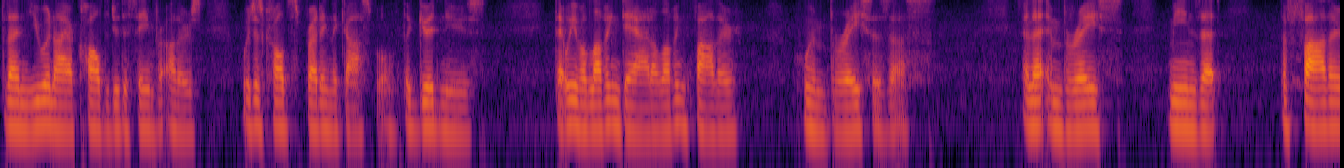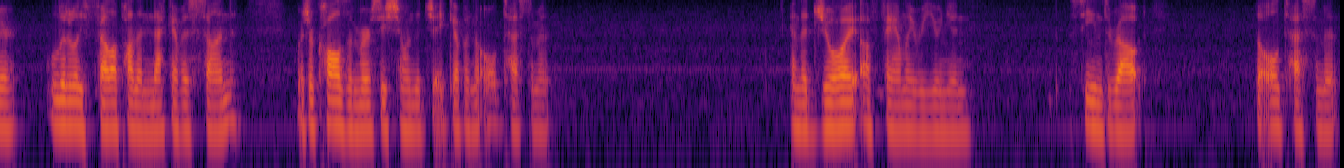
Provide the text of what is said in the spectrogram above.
But then you and I are called to do the same for others, which is called spreading the gospel, the good news that we have a loving dad, a loving father who embraces us. And that embrace means that the father literally fell upon the neck of his son, which recalls the mercy shown to Jacob in the Old Testament. And the joy of family reunion seen throughout the Old Testament,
